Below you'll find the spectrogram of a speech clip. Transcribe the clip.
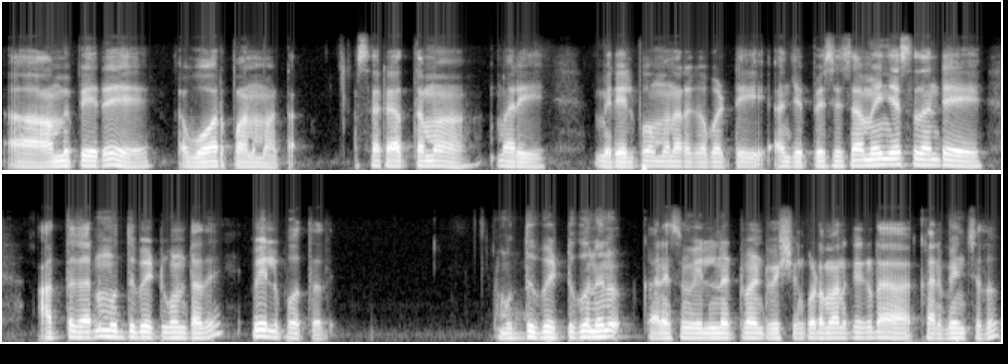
ఆ ఆమె పేరే ఓర్ప అనమాట సరే అత్తమ్మ మరి మీరు వెళ్ళిపోమన్నారు కాబట్టి అని చెప్పేసి ఆమె ఏం చేస్తుందంటే అత్తగారిని ముద్దు పెట్టుకుంటుంది వెళ్ళిపోతుంది. ముద్దు పెట్టుకునేను. కనీసం వెళ్ళినటువంటి విషయం కూడా మనకి ఇక్కడ కనిపించదు.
